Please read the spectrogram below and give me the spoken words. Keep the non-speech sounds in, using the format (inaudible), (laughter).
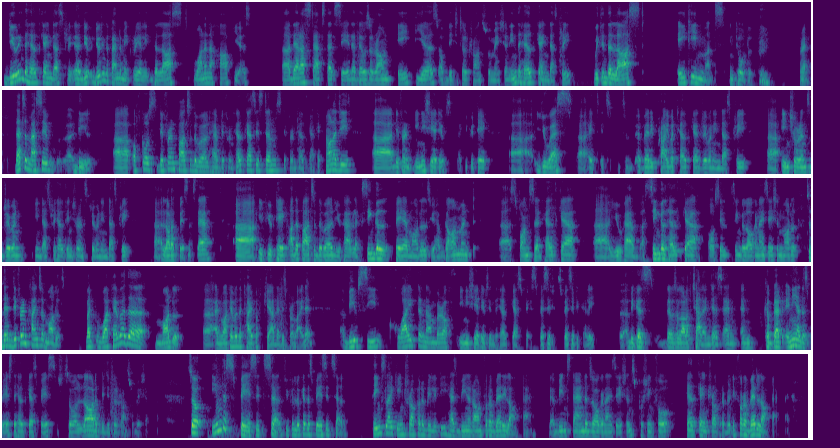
during the healthcare industry uh, du during the pandemic really the last one and a half years uh, there are stats that say that there was around eight years of digital transformation in the healthcare industry within the last 18 months in total (clears throat) right that's a massive uh, deal uh, of course, different parts of the world have different healthcare systems, different healthcare technologies, uh, different initiatives. Like if you take uh, US, uh, it, it's, it's a very private healthcare driven industry, uh, insurance driven industry, health insurance driven industry, uh, a lot of business there. if you take other parts of the world, you have like single payer models, you have government sponsored healthcare, uh, you have a single healthcare or single organization model. So there are different kinds of models. But whatever the model uh, and whatever the type of care that is provided, uh, we've seen quite a number of initiatives in the healthcare space specific, specifically uh, because there was a lot of challenges and, and compared to any other space, the healthcare space saw a lot of digital transformation. So in the space itself, if you look at the space itself, things like interoperability has been around for a very long time. There have been standards organizations pushing for healthcare interoperability for a very long time.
